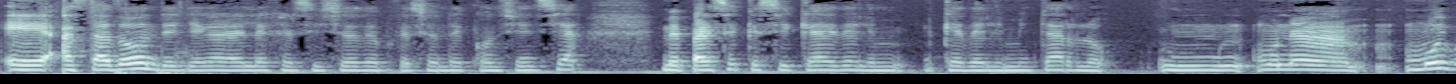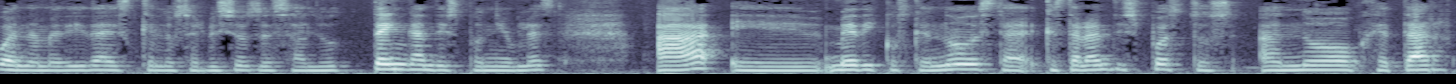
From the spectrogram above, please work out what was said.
eh, hasta dónde llegará el ejercicio de objeción de conciencia, me parece que sí que hay que delimitarlo. Mm, una muy buena medida es que los servicios de salud tengan disponibles a eh, médicos que no está, que estarán dispuestos a no objetar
